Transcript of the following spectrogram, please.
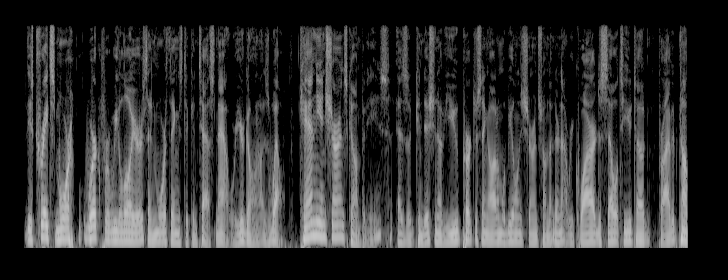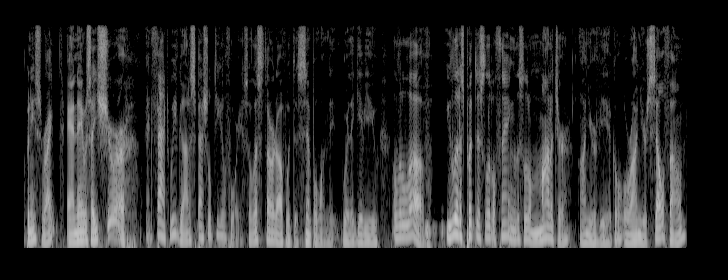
this creates more work for we lawyers and more things to contest. Now, where you're going as well. Can the insurance companies, as a condition of you purchasing automobile insurance from them, they're not required to sell it to you, Tug, private companies, right? And they would say, sure. In fact, we've got a special deal for you. So let's start off with the simple one where they give you a little love. You let us put this little thing, this little monitor on your vehicle or on your cell phone.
